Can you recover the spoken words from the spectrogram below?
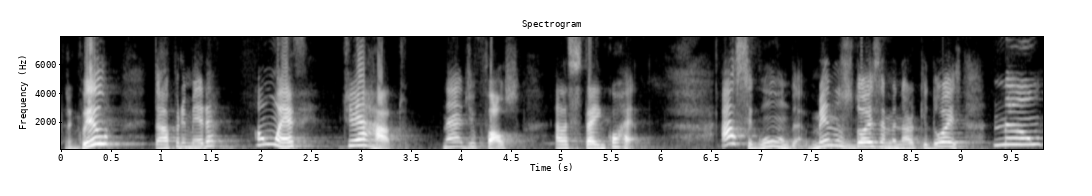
Tranquilo? Então a primeira é um F de errado, né? De falso. Ela está incorreta. A segunda, menos 2 é menor que 2? Não,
